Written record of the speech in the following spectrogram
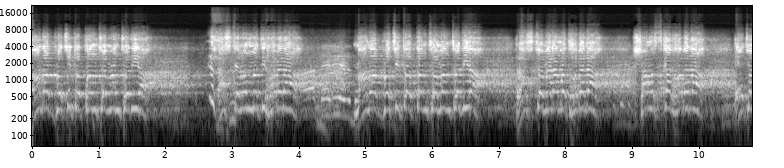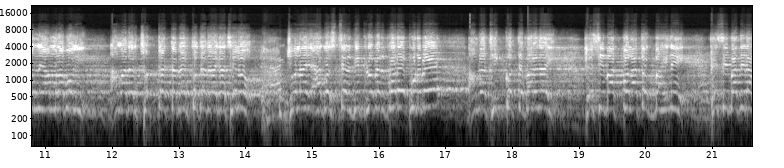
মানব রচিত তন্ত্র মন্ত্র দিয়া। রাষ্ট্রের উন্নতি হবে না। মানব রচিত তন্ত্র মন্ত্র দিয়া রাষ্ট্র মেরামত হবে না, সংস্কার হবে না। এজন্য আমরা বলি, আমাদের ছোট্ট একটা ব্যর্থতা জায়গা ছিল। জুলাই আগস্টের বিপ্লবের পরে, পূর্বে আমরা ঠিক করতে পারি নাই। ফেসিবাদ, পলাতক বাহিনী ফেসিবাদীরা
